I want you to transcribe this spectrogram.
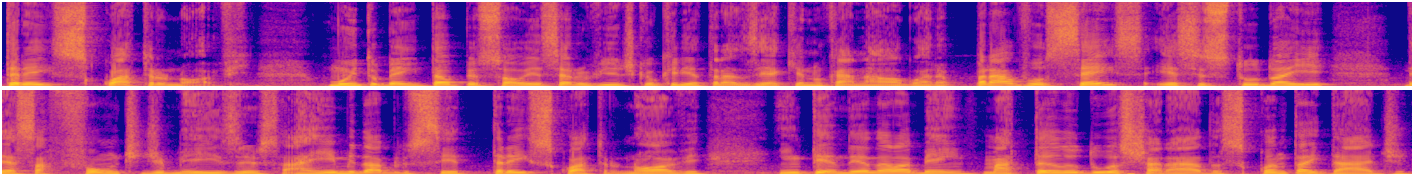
349. Muito bem, então pessoal, esse era o vídeo que eu queria trazer aqui no canal agora para vocês, esse estudo aí dessa fonte de masers, a MWC 349, entendendo ela bem, matando duas charadas quanto à idade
